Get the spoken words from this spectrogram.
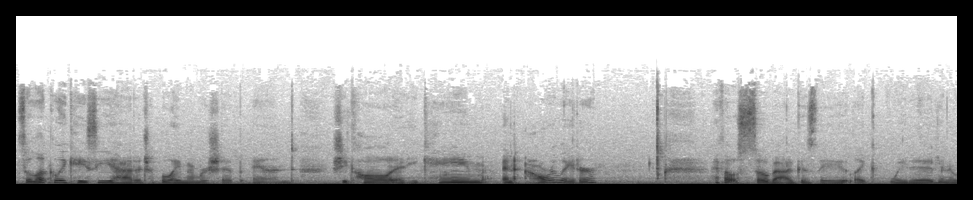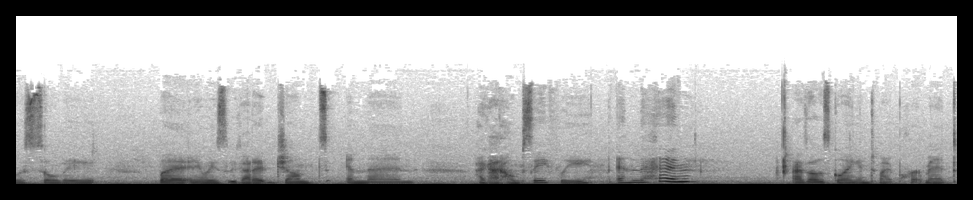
So luckily Casey had a AAA membership and she called and he came an hour later I felt so bad because they like waited and it was so late but anyways we got it jumped and then I got home safely and then as I was going into my apartment,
